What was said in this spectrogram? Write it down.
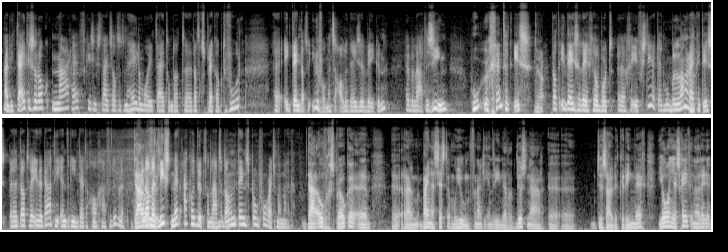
Nou, die tijd is er ook naar. Hè. Verkiezingstijd is altijd een hele mooie tijd om dat, uh, dat gesprek ook te voeren. ik denk dat we in ieder geval met z'n allen deze weken hebben laten zien hoe urgent het is ja. dat in deze regio wordt uh, geïnvesteerd. En hoe belangrijk het is uh, dat we inderdaad die N33 gewoon gaan verdubbelen. Daarover... En dan het liefst met aquaduct. Want laten we dan meteen een sprong voorwaarts maar maken. Daarover gesproken, uh, ruim bijna 60 miljoen vanuit die N33 dus naar de Zuidelijke Ringweg. Johan, jij schreef in een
